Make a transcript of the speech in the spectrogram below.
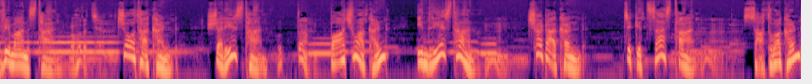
विमान स्थान। बहुत अच्छा। चौथा खंड शरीर स्थान। उत्तम। पांचवा खंड इंद्रिय स्थान छठा खंड चिकित्सा स्थान सातवां खंड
